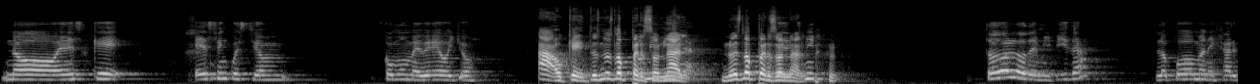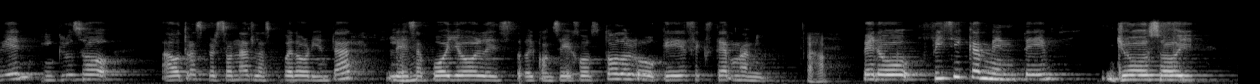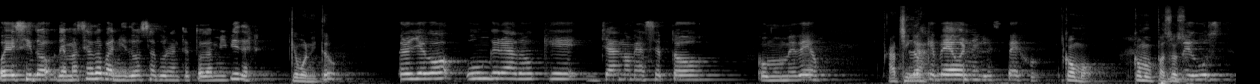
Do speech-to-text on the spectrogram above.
no es que es en cuestión cómo me veo yo. Ah, ok, entonces no es lo personal. No es lo Es personal. mi- todo lo de mi vida lo puedo manejar bien, incluso a otras personas las puedo orientar, les apoyo, les doy consejos, todo lo que es externo a mí. Ajá. Pero físicamente yo soy o he sido demasiado vanidosa durante toda mi vida. Qué bonito. Pero llegó un grado que ya no me acepto como me veo, Ah, lo que veo en el espejo. ¿Cómo? ¿Cómo pasó No me eso? gusta.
